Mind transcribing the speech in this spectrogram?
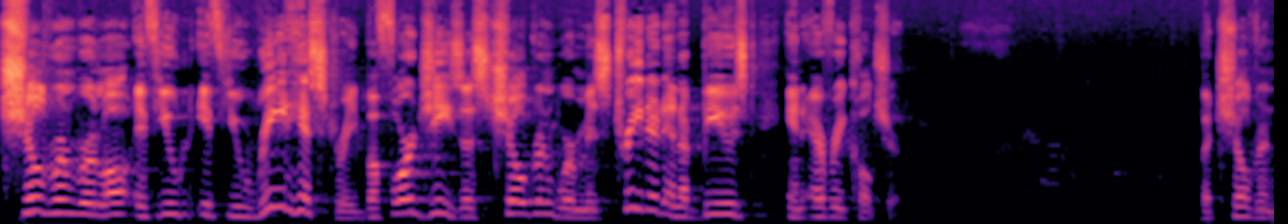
Children were, low, if you, if you read history, before Jesus, children were mistreated and abused in every culture. But children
